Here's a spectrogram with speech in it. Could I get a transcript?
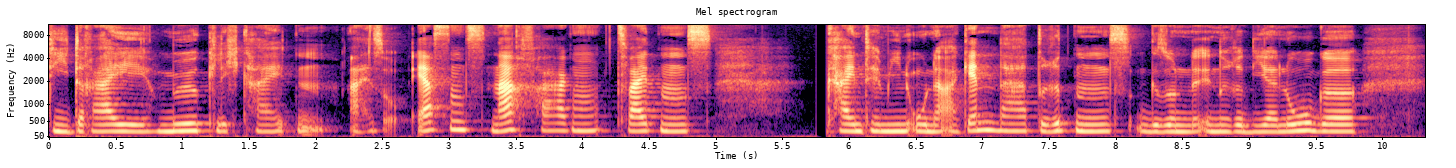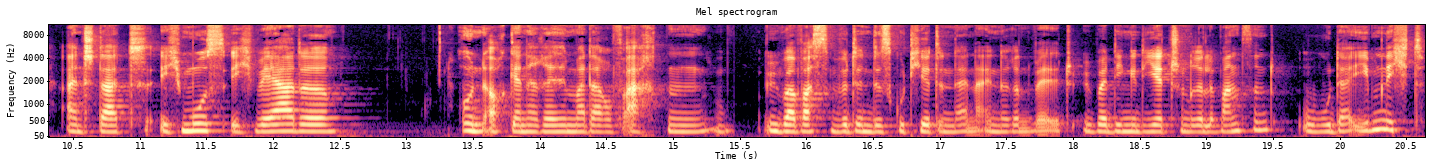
die drei Möglichkeiten. Also erstens nachfragen, zweitens kein Termin ohne Agenda, drittens gesunde innere Dialoge, anstatt ich muss, ich werde und auch generell mal darauf achten, über was wird denn diskutiert in deiner inneren Welt, über Dinge, die jetzt schon relevant sind oder eben nicht.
